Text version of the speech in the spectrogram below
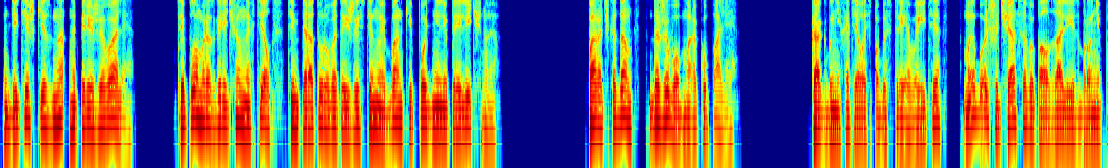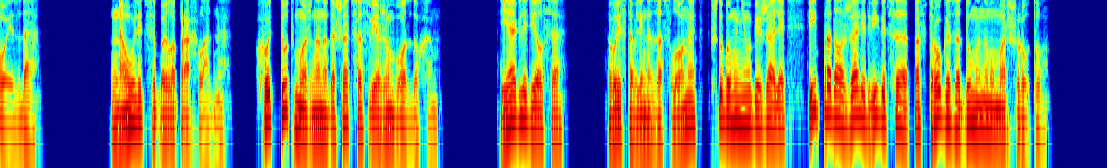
Детишки знатно переживали. Теплом разгоряченных тел температуру в этой жестяной банке подняли приличную. Парочка дам даже в обморок упали. Как бы не хотелось побыстрее выйти, мы больше часа выползали из бронепоезда. На улице было прохладно. Хоть тут можно надышаться свежим воздухом. Я огляделся. Выставлены заслоны, чтобы мы не убежали, и продолжали двигаться по строго задуманному маршруту.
